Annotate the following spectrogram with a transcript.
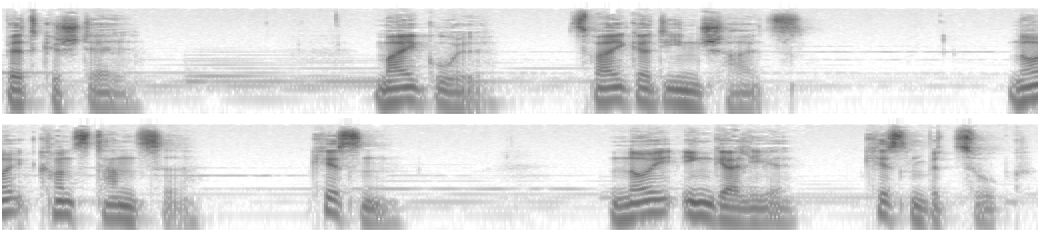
Bettgestell. Maigul, zwei Gardinenschals. Neu Konstanze, Kissen. Neu Ingalil, Kissenbezug.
